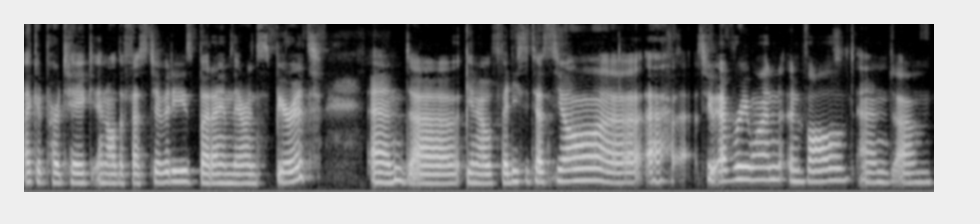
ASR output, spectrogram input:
I could partake in all the festivities, but I am there in spirit. And uh, you know, félicitations uh, uh, to everyone involved. And um,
